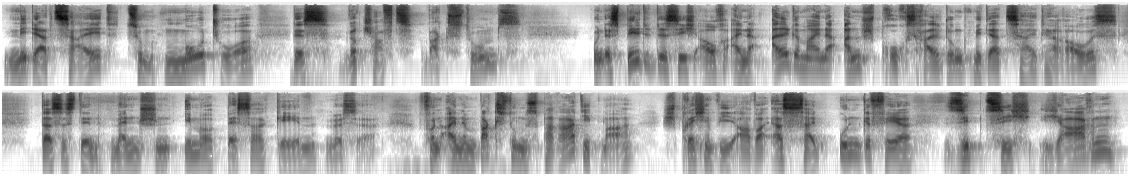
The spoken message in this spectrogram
mit der Zeit zum Motor des Wirtschaftswachstums und es bildete sich auch eine allgemeine Anspruchshaltung mit der Zeit heraus, dass es den Menschen immer besser gehen müsse. Von einem Wachstumsparadigma sprechen wir aber erst seit ungefähr 70 Jahren,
